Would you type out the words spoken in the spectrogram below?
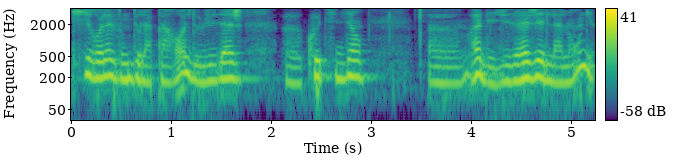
qui relève donc de la parole, de l'usage quotidien euh, des usagers de la langue.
